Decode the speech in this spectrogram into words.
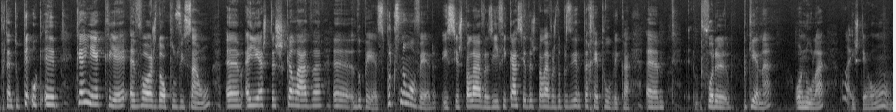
Portanto, que, o, uh, quem é que é a voz da oposição uh, a esta escalada uh, do PS? Porque se não houver, e se as palavras e a eficácia das palavras do Presidente da República uh, for pequena ou nula, isto é um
